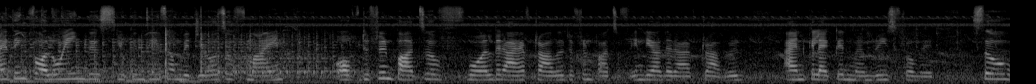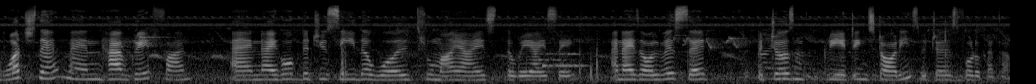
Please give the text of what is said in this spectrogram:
I think following this you can see some videos of mine of different parts of world that I have traveled, different parts of India that I have traveled and collected memories from it. So watch them and have great fun and I hope that you see the world through my eyes the way I say and as always said pictures creating stories which is Photokatha.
